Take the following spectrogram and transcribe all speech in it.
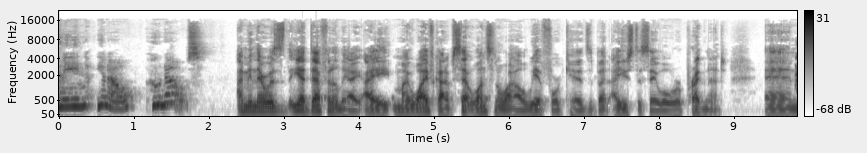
mean, you know, who knows? I mean, there was, yeah, definitely. I, I, my wife got upset once in a while. We have four kids, but I used to say, well, we're pregnant. And,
